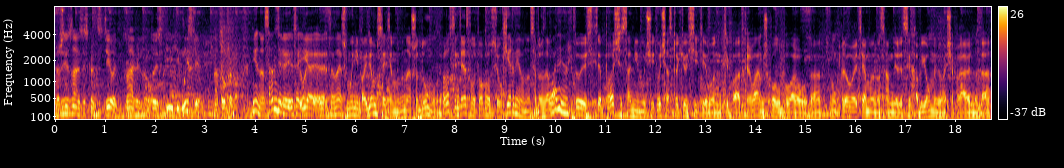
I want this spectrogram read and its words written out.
даже не знаю здесь, как сделать правильно. То есть и, и мысли на то, как... Не, на самом деле, это, я, это, знаешь, мы не пойдем с этим в нашу Думу. Просто интересно вот вопрос, что херня у нас образование, то есть проще самим учить. Вот сейчас Токио Сити, вон, типа, открываем школу поваров, да. Ну, клевая тема, на самом деле, с их объемами вообще правильно, да.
